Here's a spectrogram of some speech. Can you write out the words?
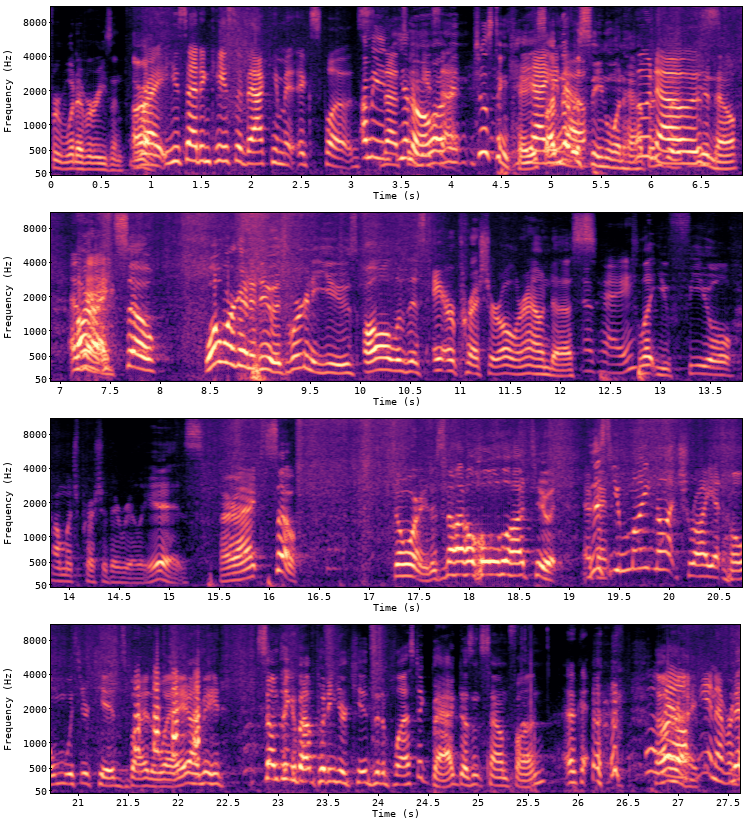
For whatever reason. All right. He said in case the vacuum it explodes. I mean, That's you what he know, I mean, just in case. Yeah, you I've never know. seen one Who happen. knows? But, you know. Okay. All right, so what we're going to do is we're going to use all of this air pressure all around us Okay. to let you feel how much pressure there really is. All right, so don't worry, there's not a whole lot to it. This you might not try at home with your kids, by the way. I mean, something about putting your kids in a plastic bag doesn't sound fun. okay. All well, right. you never know.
